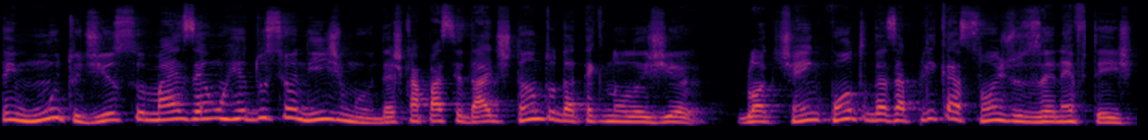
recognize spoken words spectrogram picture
tem muito disso, mas é um reducionismo das capacidades tanto da tecnologia blockchain quanto das aplicações dos NFTs.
